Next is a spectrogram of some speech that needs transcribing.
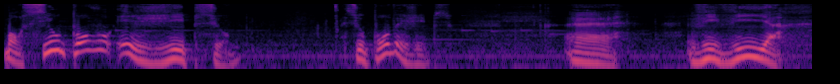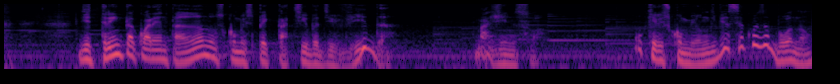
Bom, se o povo egípcio se o povo egípcio é, vivia de 30 a 40 anos como expectativa de vida, imagine só. O que eles comiam não devia ser coisa boa, não.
